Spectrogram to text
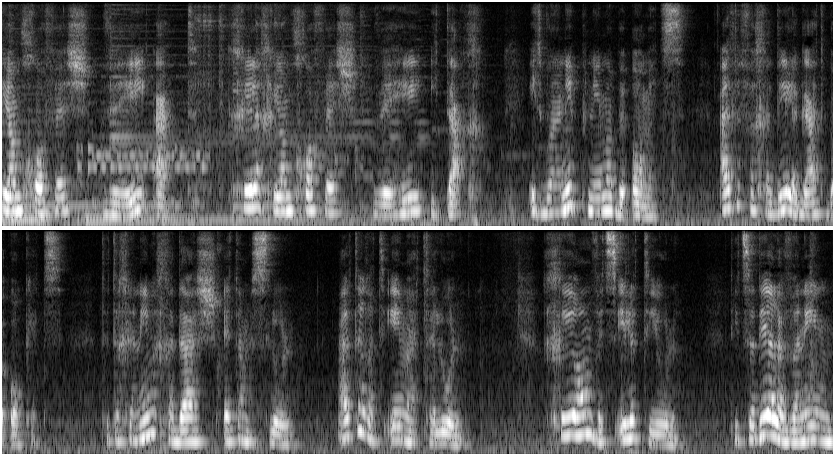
לך יום חופש, והיא את. קחי לך יום חופש, והיא איתך. התבונני פנימה באומץ. אל תפחדי לגעת בעוקץ. תתכני מחדש את המסלול. אל תרתעי מהתלול. קחי יום וצאי לטיול. תצעדי על אבנים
